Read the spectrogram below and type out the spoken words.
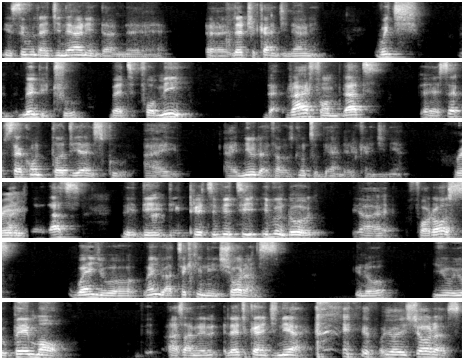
in civil engineering than uh, uh electrical engineering, which may be true. But for me, right from that uh, second, third year in school, I I knew that I was going to be an electrical engineer. Really? And that's the, the, the, creativity, even though uh, for us, when you when you are taking insurance, you know, you, you pay more as an electrical engineer for your insurance,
